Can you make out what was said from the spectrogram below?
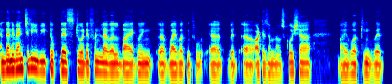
and then eventually we took this to a different level by going uh, by working through uh, with uh, autism nova scotia by working with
